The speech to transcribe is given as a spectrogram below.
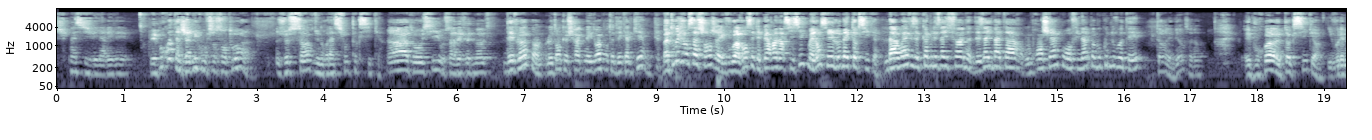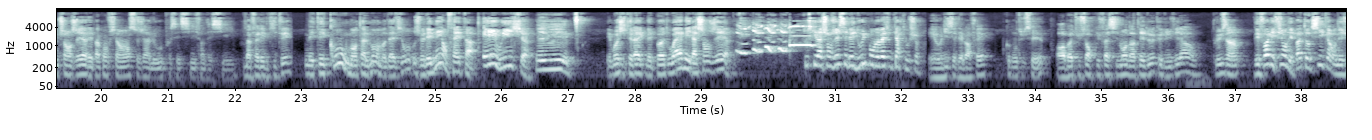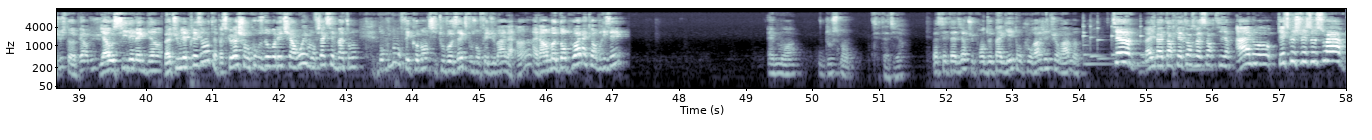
Je sais pas si je vais y arriver. Mais pourquoi t'as jamais confiance en toi, là Je sors d'une relation toxique. Ah, toi aussi, c'est un effet de mode. Développe, le temps que je craque mes doigts pour te décalquer. Bah tous les jours ça change avec vous. Avant c'était pervers narcissique, maintenant c'est le mec toxique. Bah ouais, vous êtes comme les iPhones, des iBâtards. On prend cher pour au final pas beaucoup de nouveautés. Putain, elle est bien, ça, là. Et pourquoi euh, toxique Il voulait me changer, avait pas confiance, jaloux, possessif, indécis. Bah, fallait le quitter. Mais t'es con ou mentalement en mode avion? Je l'aimais en fait. Eh oui Eh oui Et moi j'étais là avec mes potes, ouais mais il a changé. Tout ce qu'il a changé c'est les douilles pour me mettre une cartouche. Et au lit, c'était parfait Comment tu sais? Oh, bah, tu sors plus facilement d'un T2 que d'une villa. hein. Plus un. Des fois, les filles, on n'est pas toxiques, hein, on est juste euh, perdus. Il y a aussi des mecs bien. Bah tu me les présentes, parce que là je suis en course de relais de Charo et mon fiac c'est le bâton. Donc nous on fait comment si tous vos ex vous ont fait du mal, hein? Elle a un mode d'emploi, la cœur brisé? Aime-moi, doucement. C'est-à-dire? Bah c'est-à-dire tu prends deux pagaies, ton courage et tu rames. Tiens, l'iBatar 14 va sortir. Allô? Qu'est-ce que je fais ce soir?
